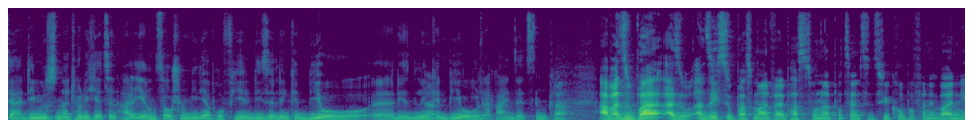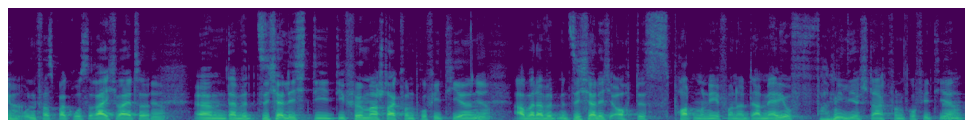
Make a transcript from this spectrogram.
da, die müssen natürlich jetzt in all ihren Social Media Profilen diese Link in Bio, äh, diesen Link Ja. in Bio da reinsetzen. Klar. Aber super, also an sich super smart, weil passt 100% zur Zielgruppe von den beiden, die Ja. haben unfassbar große Reichweite. Ja. Ähm, da wird sicherlich die, die Firma stark von profitieren, Ja. aber da wird mit sicherlich auch das Portemonnaie von der D'Amelio-Familie stark von profitieren, Ja.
